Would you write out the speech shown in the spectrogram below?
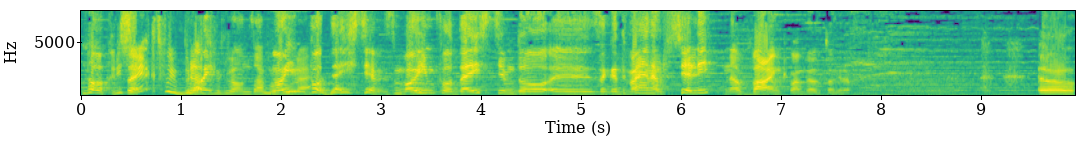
No, Lisa, słuchaj, jak twój brat Moi- wygląda w moim ogóle? podejściem, z moim podejściem do y, zagadywania nauczycieli, na bank mamy autograf. E,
